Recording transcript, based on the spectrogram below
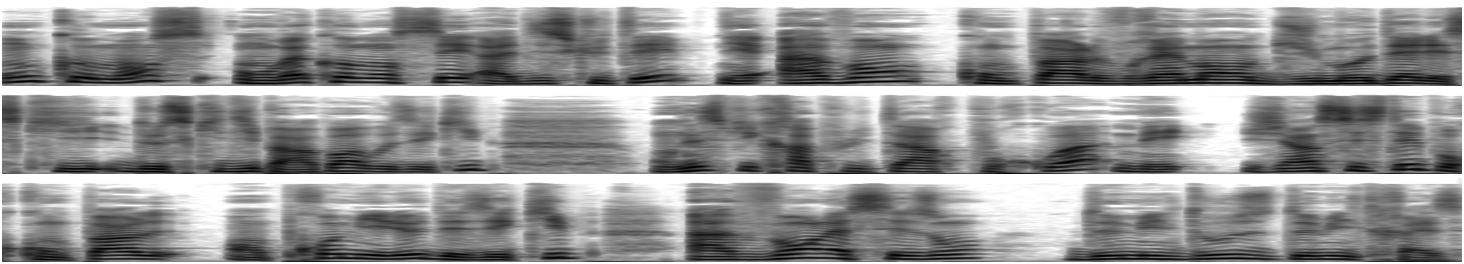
on commence, on va commencer à discuter et avant qu'on parle vraiment du modèle et ce qui, de ce qu'il dit par rapport à vos équipes, on expliquera plus tard pourquoi, mais j'ai insisté pour qu'on parle en premier lieu des équipes avant la saison 2012-2013.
